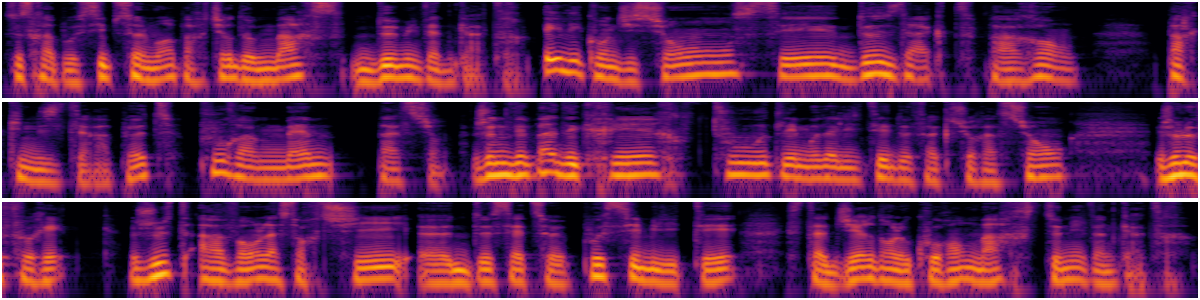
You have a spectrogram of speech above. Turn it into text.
ce sera possible seulement à partir de mars 2024. Et les conditions, c'est deux actes par an par kinésithérapeute pour un même patient. Je ne vais pas décrire toutes les modalités de facturation, je le ferai juste avant la sortie euh, de cette possibilité, c'est-à-dire dans le courant mars 2024.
